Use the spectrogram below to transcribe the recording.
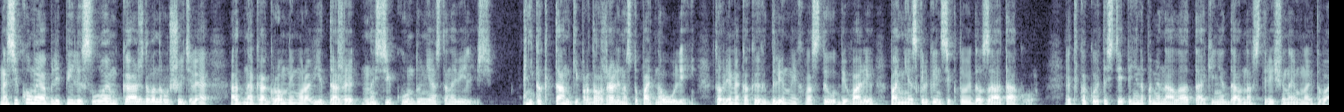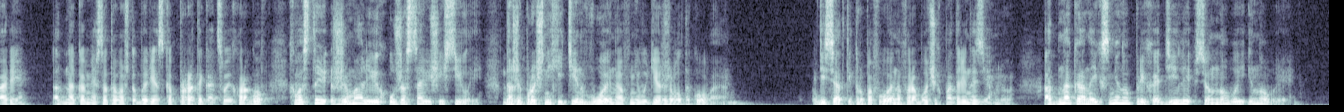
Насекомые облепили слоем каждого нарушителя, однако огромные муравьи даже на секунду не остановились. Они как танки продолжали наступать на улей, в то время как их длинные хвосты убивали по несколько инсектоидов за атаку. Это в какой-то степени напоминало атаки недавно встреченной мной твари. Однако вместо того, чтобы резко протыкать своих врагов, хвосты сжимали их ужасающей силой. Даже прочный хитин воинов не выдерживал такого. Десятки трупов воинов и рабочих падали на землю. Однако на их смену приходили все новые и новые.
